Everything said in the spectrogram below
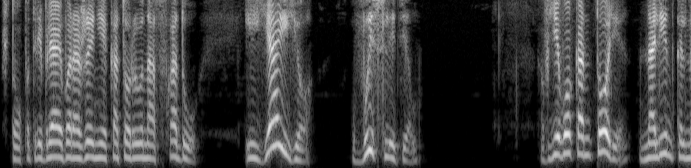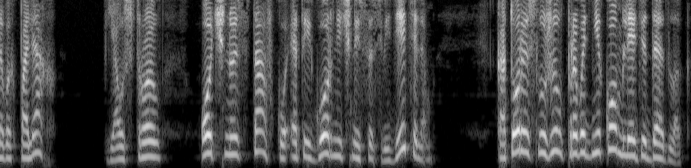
что употребляю выражение, которое у нас в ходу, и я ее выследил. В его конторе на Линкольновых полях я устроил очную ставку этой горничной со свидетелем, который служил проводником леди Дедлок.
